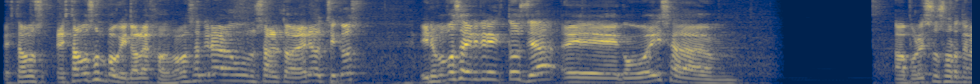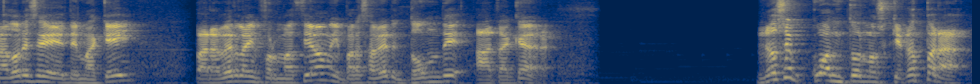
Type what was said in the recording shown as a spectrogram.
Estamos, estamos un poquito lejos. Vamos a tirar un salto aéreo, chicos. Y nos vamos a ir directos ya, eh, como veis, a a por esos ordenadores de, de McKay para ver la información y para saber dónde atacar. No sé cuánto nos queda para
